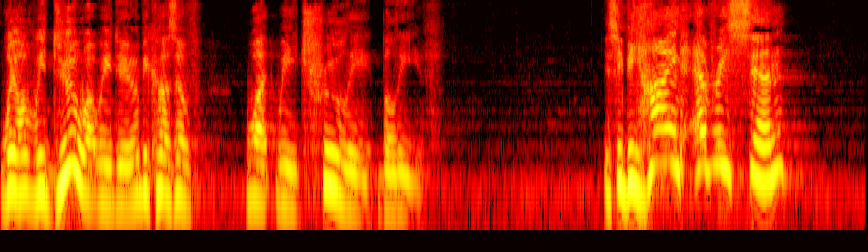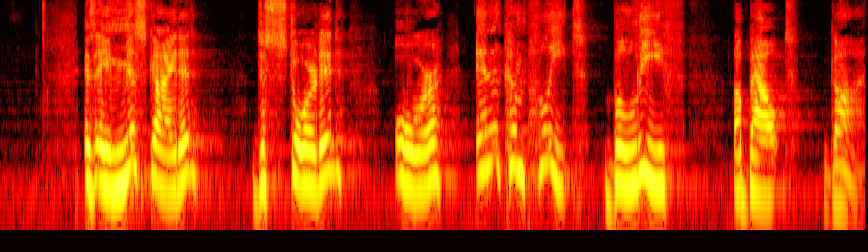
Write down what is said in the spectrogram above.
well, we do what we do because of what we truly believe. You see, behind every sin is a misguided, distorted, or incomplete belief about God.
